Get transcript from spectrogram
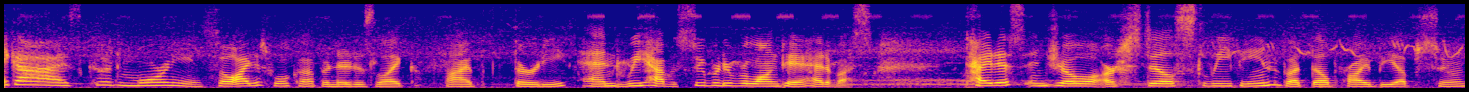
Hey guys, good morning. So I just woke up and it is like 5.30 and we have a super duper long day ahead of us. Titus and Joe are still sleeping, but they'll probably be up soon.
